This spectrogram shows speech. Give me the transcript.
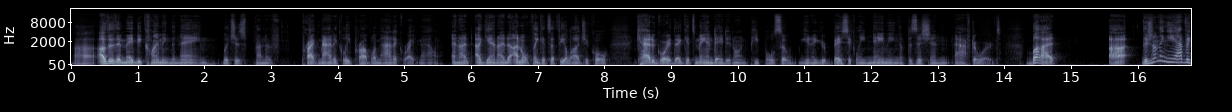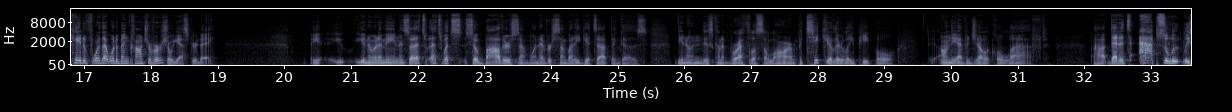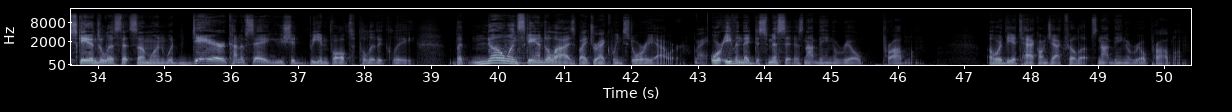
Uh, other than maybe claiming the name, which is kind of pragmatically problematic right now. And I, again, I, I don't think it's a theological category that gets mandated on people. So, you know, you're basically naming a position afterwards. But uh, there's nothing he advocated for that would have been controversial yesterday. You, you, you know what I mean? And so that's that's what's so bothersome whenever somebody gets up and goes, you know, in this kind of breathless alarm, particularly people on the evangelical left, uh, that it's absolutely scandalous that someone would dare kind of say you should be involved politically. But no one's scandalized by Drag Queen Story Hour. Right. Or even they dismiss it as not being a real problem. Or the attack on Jack Phillips not being a real problem.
